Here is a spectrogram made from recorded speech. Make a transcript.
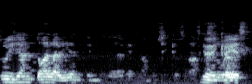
Llevan toda la vida en, en- en la música, o sea, más que güeyes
